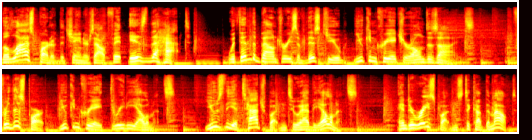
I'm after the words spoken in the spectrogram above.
The last part of the chainer's outfit is the hat. Within the boundaries of this cube, you can create your own designs. For this part, you can create 3D elements. Use the Attach button to add the elements, and Erase buttons to cut them out.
